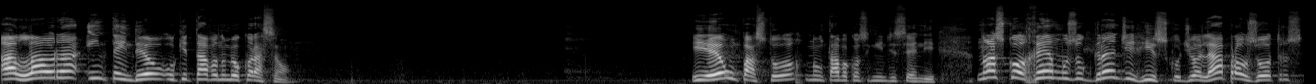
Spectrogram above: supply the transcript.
A Laura entendeu o que estava no meu coração. E eu, um pastor, não estava conseguindo discernir. Nós corremos o grande risco de olhar para os outros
